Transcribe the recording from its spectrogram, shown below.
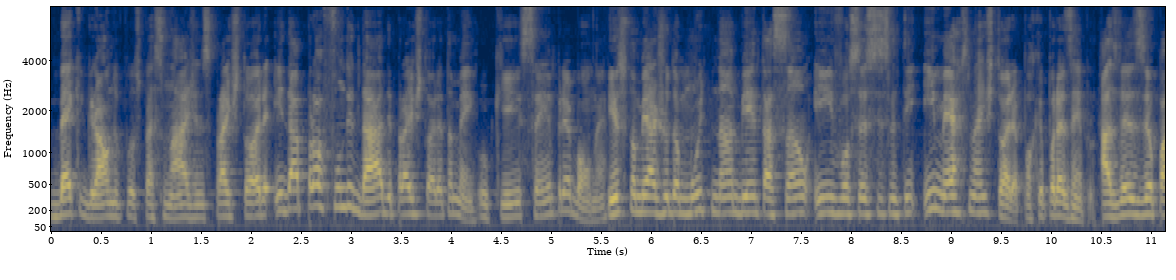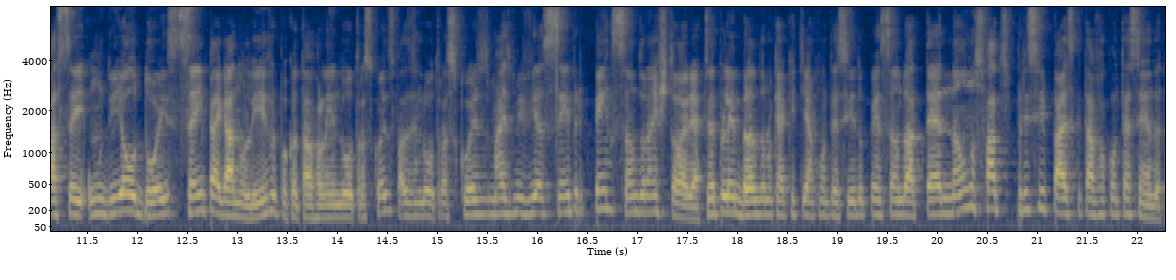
background pros personagens, pra história, e dar profundidade pra história também, o que sempre é bom, né? Isso também ajuda ajuda muito na ambientação e em você se sentir imerso na história. Porque, por exemplo, às vezes eu passei um dia ou dois sem pegar no livro, porque eu estava lendo outras coisas, fazendo outras coisas, mas me via sempre pensando na história, sempre lembrando no que é que tinha acontecido, pensando até não nos fatos principais que estavam acontecendo,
